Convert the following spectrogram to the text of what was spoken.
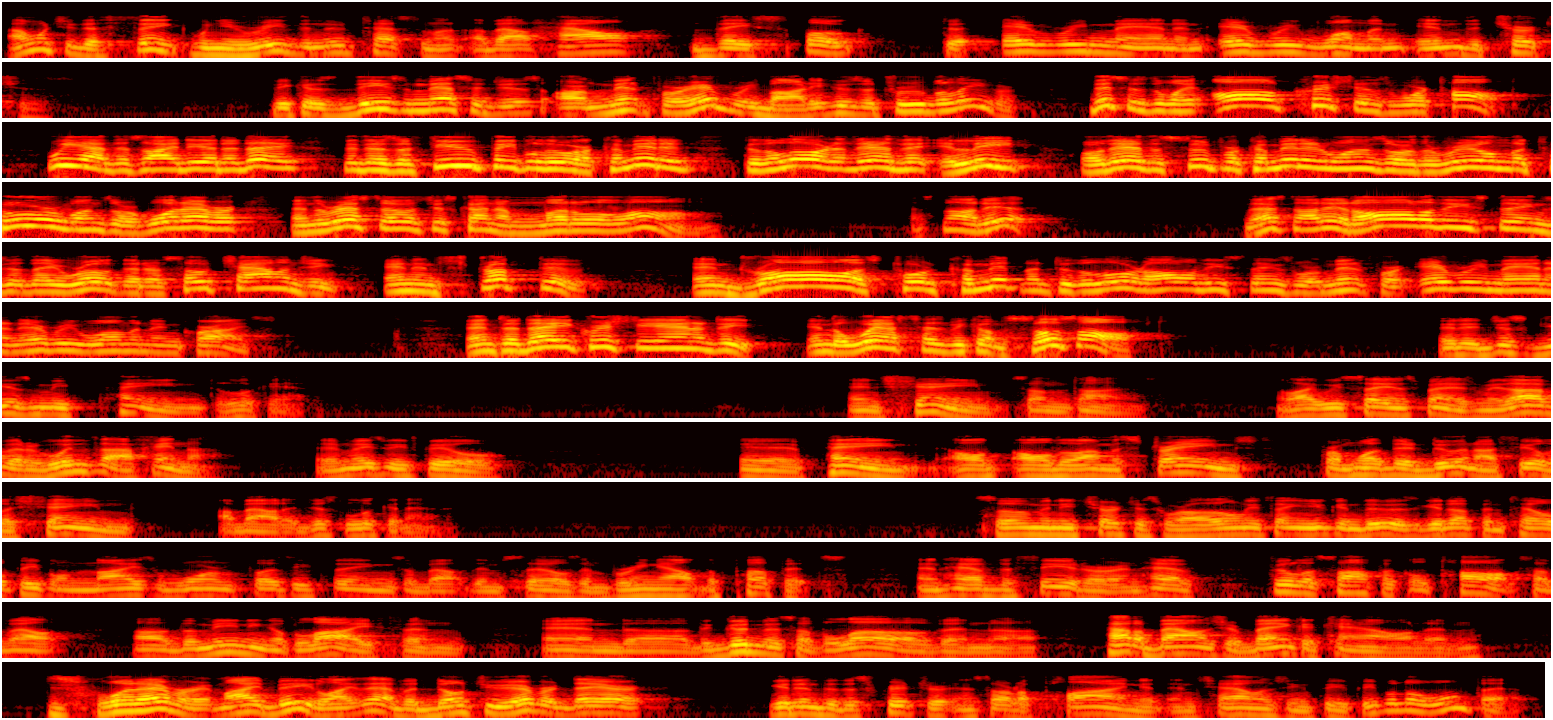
I want you to think when you read the New Testament about how they spoke to every man and every woman in the churches. Because these messages are meant for everybody who's a true believer. This is the way all Christians were taught. We have this idea today that there's a few people who are committed to the Lord and they're the elite or they're the super committed ones or the real mature ones or whatever, and the rest of us just kind of muddle along. That's not it. That's not it. All of these things that they wrote that are so challenging and instructive and draw us toward commitment to the Lord, all of these things were meant for every man and every woman in Christ. And today, Christianity in the West has become so soft that it just gives me pain to look at it. And shame sometimes. Like we say in Spanish, me da vergüenza ajena. It makes me feel uh, pain, although I'm estranged from what they're doing, I feel ashamed about it just looking at it. So many churches where the only thing you can do is get up and tell people nice, warm, fuzzy things about themselves and bring out the puppets and have the theater and have philosophical talks about uh, the meaning of life and, and uh, the goodness of love and uh, how to balance your bank account and just whatever it might be like that. But don't you ever dare get into the scripture and start applying it and challenging people. People don't want that.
